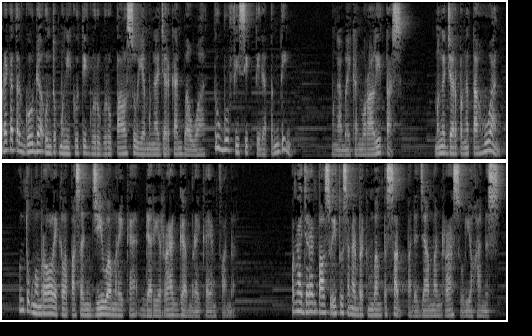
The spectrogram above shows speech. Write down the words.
Mereka tergoda untuk mengikuti guru-guru palsu yang mengajarkan bahwa tubuh fisik tidak penting, mengabaikan moralitas, mengejar pengetahuan untuk memperoleh kelepasan jiwa mereka dari raga mereka yang fana. Pengajaran palsu itu sangat berkembang pesat pada zaman Rasul Yohanes.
